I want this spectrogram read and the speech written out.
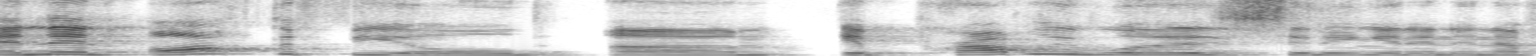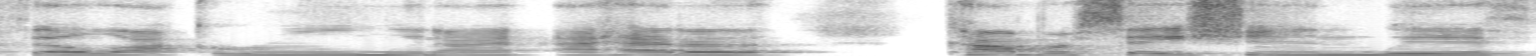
And then off the field, um, it probably was sitting in an NFL locker room when I, I had a conversation with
